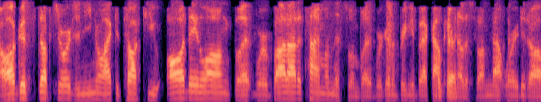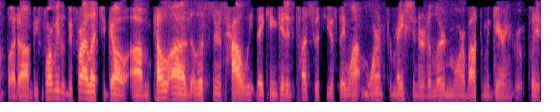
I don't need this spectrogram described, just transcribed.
All good stuff, George. And you know I could talk to you all day long, but we're about out of time on this one. But we're going to bring you back on okay. for another, so I'm not worried at all. But uh, before we before I let you go, um, tell uh, the listeners how we, they can get in touch with you if they want more information or to learn more about the McGehrin Group, please.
